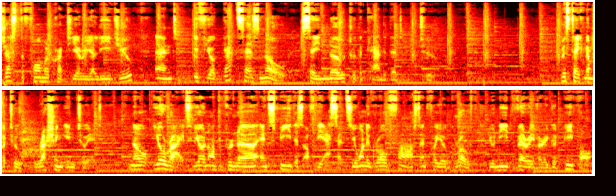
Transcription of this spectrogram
just the formal criteria lead you. And if your gut says no, say no to the candidate too. Mistake number two, rushing into it. No, you're right. You're an entrepreneur and speed is of the essence. You want to grow fast and for your growth, you need very, very good people.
